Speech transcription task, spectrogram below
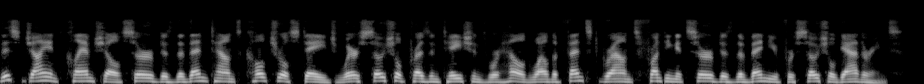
This giant clamshell served as the then town's cultural stage where social presentations were held while the fenced grounds fronting it served as the venue for social gatherings.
